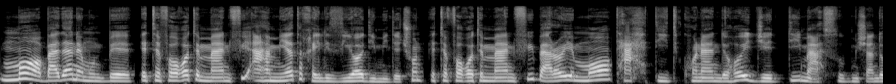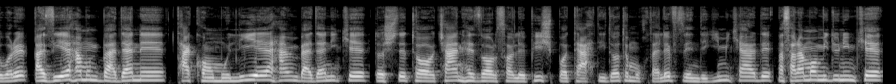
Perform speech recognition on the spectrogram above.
ما بدنمون به اتفاقات منفی اهمیت خیلی زیادی میده چون اتفاقات منفی برای ما تهدید کننده های جدی محسوب میشن. دوباره قضیه همون بدن تکاملی همین بدنی که داشته تا چند هزار سال پیش با تهدیدات مختلف زندگی می‌کرده. مثلا ما می‌دونیم که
